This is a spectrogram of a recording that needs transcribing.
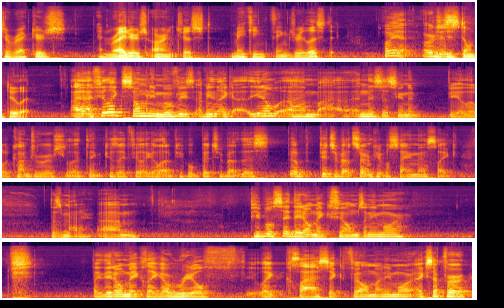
directors and writers aren't just making things realistic. Oh yeah, or They just, just, don't do it. I, I feel like so many movies. I mean, like uh, you know, um, uh, and this is going to be a little controversial, I think, because I feel like a lot of people bitch about this, uh, bitch about certain people saying this. Like, doesn't matter. Um, people say they don't make films anymore. like they don't make like a real f- like classic film anymore, except for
